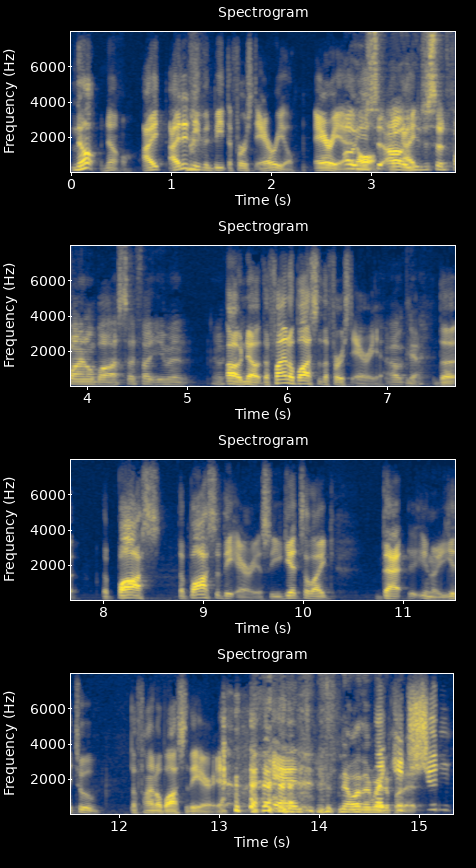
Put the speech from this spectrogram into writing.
no, no. I I didn't even beat the first aerial area oh, at you all. said, Like, oh, I- you just said final boss. I thought you meant. Okay. Oh no, the final boss of the first area. Okay. The the boss the boss of the area. So you get to like that you know, you get to the final boss of the area. and There's no other way like to it, put it. shouldn't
